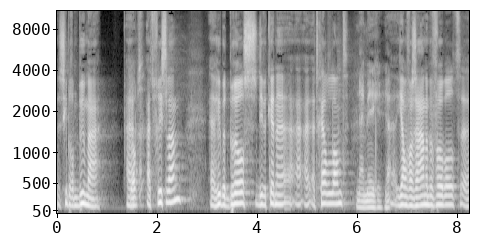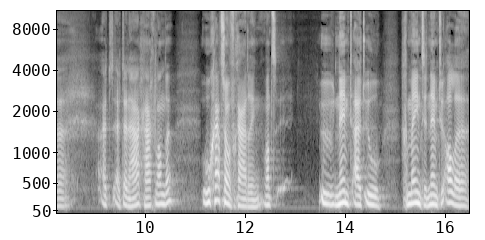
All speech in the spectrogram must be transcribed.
Sibrand Buma uit, uit Friesland. Uh, Hubert Bruls, die we kennen uit, uit Gelderland. Nijmegen, ja. Uh, Jan van Zanen bijvoorbeeld, uh, uit, uit, Den Haag, Haaglanden. Hoe gaat zo'n vergadering? Want u neemt uit uw gemeente, neemt u alle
